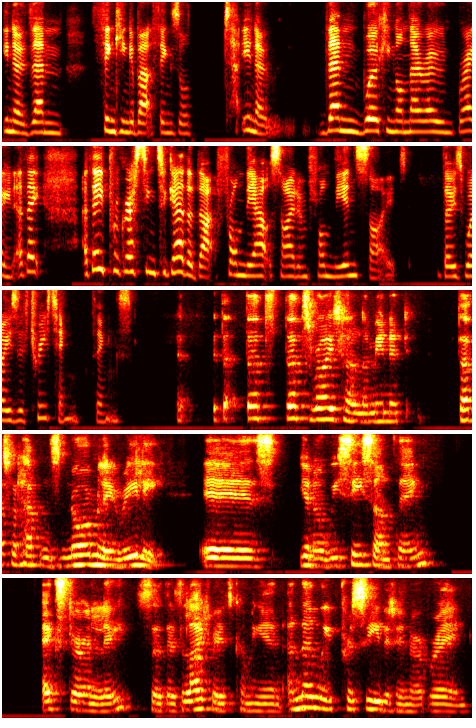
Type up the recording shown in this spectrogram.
you know them thinking about things or you know them working on their own brain. Are they are they progressing together that from the outside and from the inside those ways of treating things? That, that's that's right helen. I mean it that's what happens normally really is you know we see something externally so there's light rays coming in and then we perceive it in our brain.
